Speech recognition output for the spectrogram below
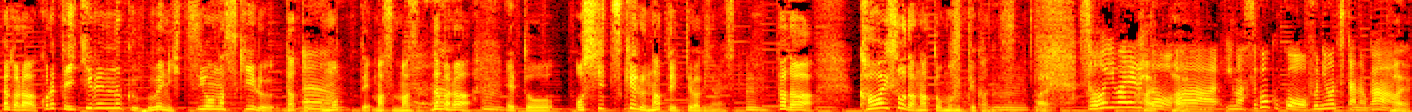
だからこれって生き抜く上に必要なスキルだと思ってます、まず。だから、うん。うん。えっと、押し付けるなと言ってるわけじゃないです。うん。ただかわいそうだなと思うっていう感じです、うん。はい。そう言われると、はいはい。あー今すごくこう腑に落ちたのが、はい。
